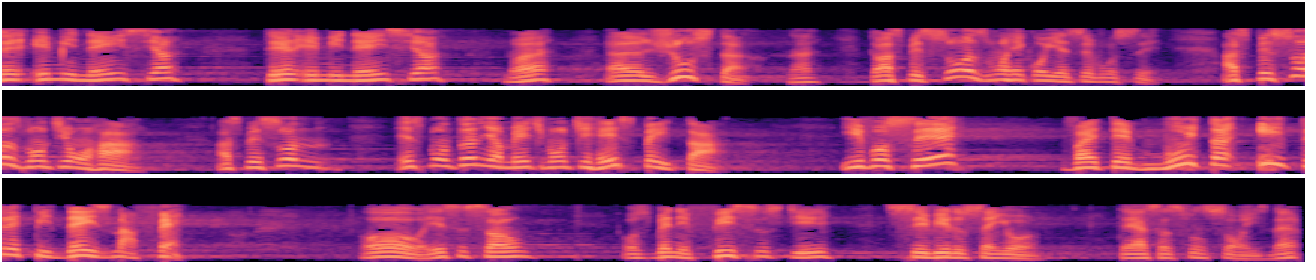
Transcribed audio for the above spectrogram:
ser eminência, ter eminência, não é? é? justa, né? Então as pessoas vão reconhecer você, as pessoas vão te honrar, as pessoas espontaneamente vão te respeitar, e você vai ter muita intrepidez na fé. Oh, esses são os benefícios de servir o Senhor. Tem essas funções, né?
